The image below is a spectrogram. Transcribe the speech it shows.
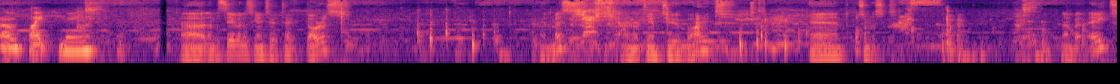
Don't bite me. Uh, number seven is going to attack Doris. And miss. And attempt to bite. And also misses. Number eight.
